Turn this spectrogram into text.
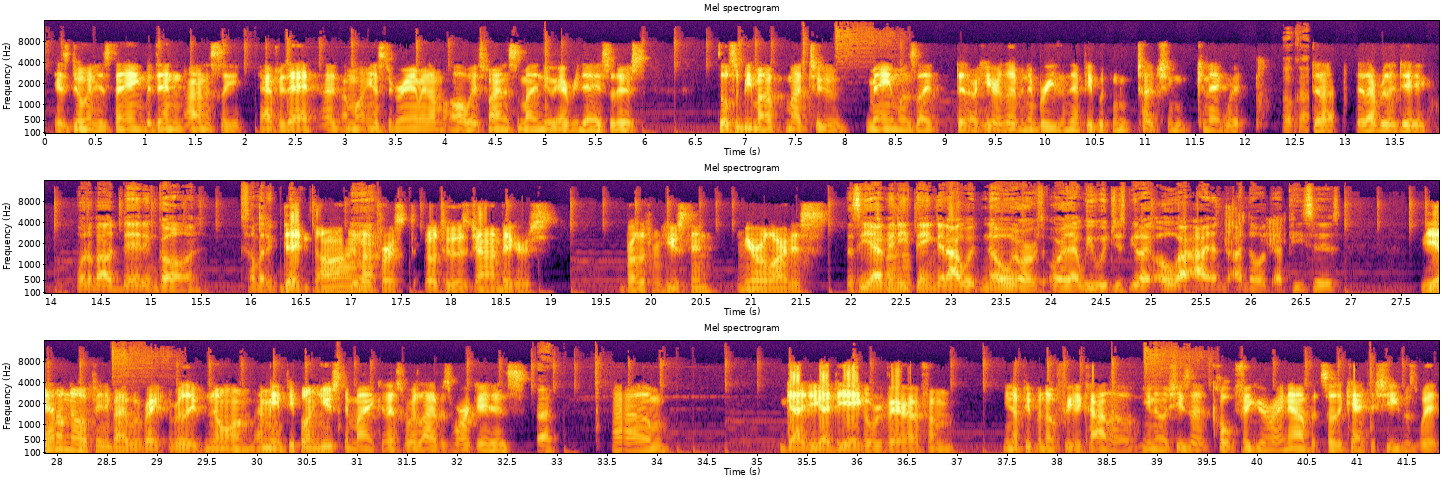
is doing his thing. But then, honestly, after that, I, I'm on Instagram, and I'm always finding somebody new every day. So there's those would be my my two main ones, like that are here, living and breathing, that people can touch and connect with. okay. That I that I really dig. What about Dead and Gone? Some of the Dead and Gone. Yeah. My first go to is John Biggers, brother from Houston, mural artist. Does he have Uh-huh. anything that I would know, or or that we would just be like, oh, I I, I know what that piece is? Yeah, I don't know if anybody would re- really know him. I mean, people in Houston might, because that's where a lot of his work is. Right. Um, you got you got Diego Rivera from, you know, people know Frida Kahlo. You know, she's a cult figure right now. But so the cat that she was with,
